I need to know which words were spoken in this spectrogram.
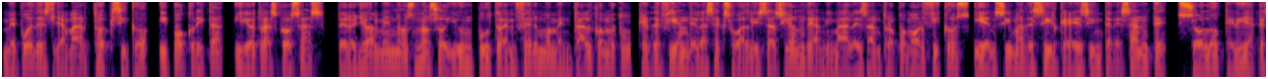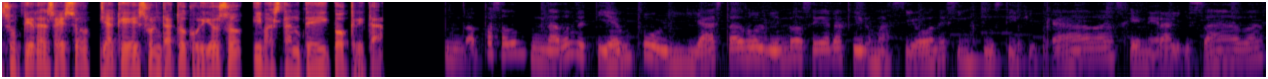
me puedes llamar tóxico, hipócrita, y otras cosas, pero yo al menos no soy un puto enfermo mental como tú que defiende la sexualización de animales antropomórficos y encima decir que es interesante, solo quería que supieras eso, ya que es un dato curioso, y bastante hipócrita. Ha pasado nada de tiempo y ya estás volviendo a hacer afirmaciones injustificadas, generalizadas.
